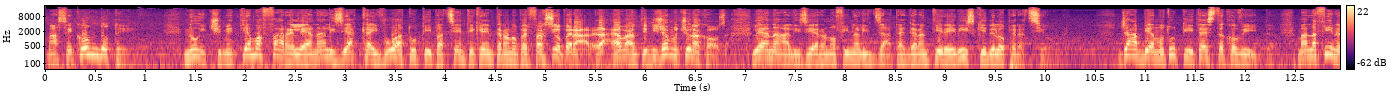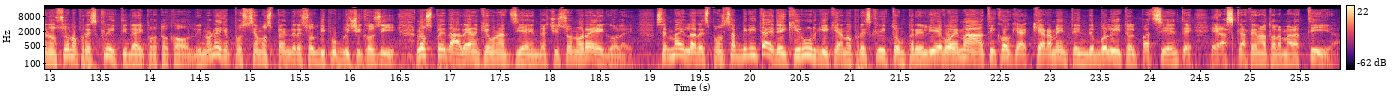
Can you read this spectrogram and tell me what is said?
Ma secondo te, noi ci mettiamo a fare le analisi HIV a tutti i pazienti che entrano per farsi operare? Dai, avanti, diciamoci una cosa. Le analisi erano finalizzate a garantire i rischi dell'operazione. Già abbiamo tutti i test Covid, ma alla fine non sono prescritti dai protocolli. Non è che possiamo spendere soldi pubblici così. L'ospedale è anche un'azienda, ci sono regole. Semmai la responsabilità è dei chirurghi che hanno prescritto un prelievo ematico che ha chiaramente indebolito il paziente e ha scatenato la malattia.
